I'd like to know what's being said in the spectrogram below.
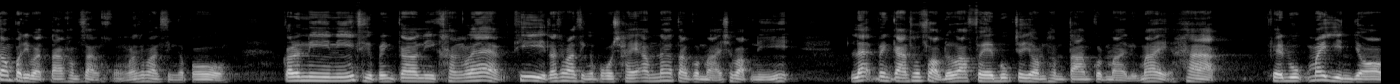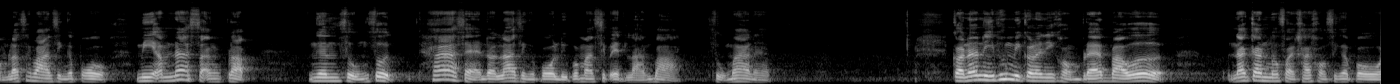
ต้องปฏิบัติตามคำสั่งของรัฐบาลสิงคโปร์กรณีนี้ถือเป็นกรณีครั้งแรกที่รัฐบาลสิงคโปร์ใช้อำนาจตามกฎหมายฉบับนี้ และเป็นการทดสอบด้วยว่า Facebook จะยอมทำตามกฎหมายหรือไม่ หาก Facebook ไม่ยินยอม รัฐบาลสิงคโปร์มีอำนาจสั่งปรับเงินสูงสุด 5 0 0แสนดอลลาร์สิงคโปร์หรือประมาณ 11 ล้านบาทสูงมากนะครับ ก่อนหน้านี้เพิ่งมีกรณีของแบรดบราวเวอร์ นักการเมืองฝ่ายค้านของสิงคโปร์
